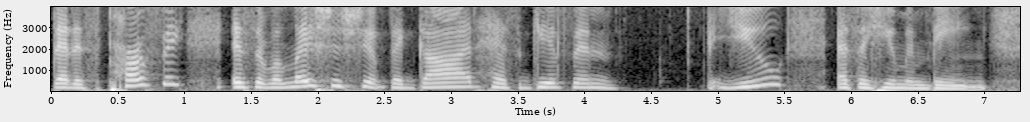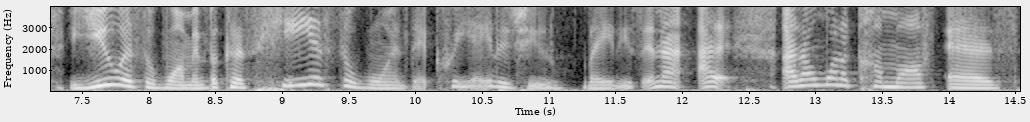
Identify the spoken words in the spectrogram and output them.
that is perfect is the relationship that God has given you as a human being, you as a woman, because He is the one that created you, ladies. And I, I, I don't want to come off as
